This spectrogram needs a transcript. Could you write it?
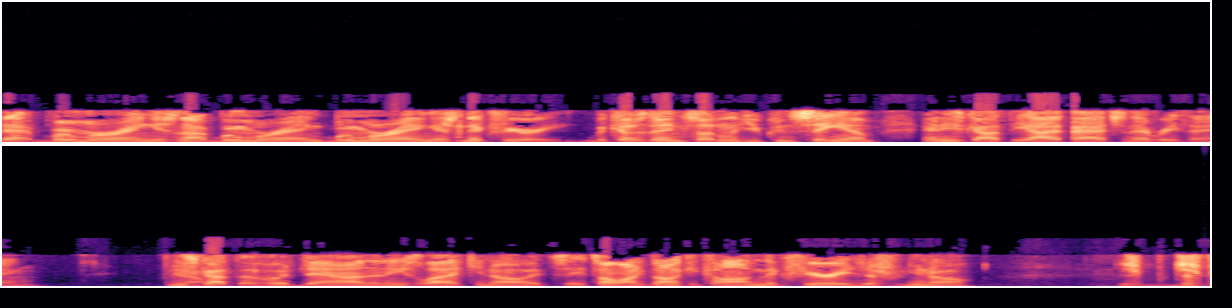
that Boomerang is not Boomerang. Boomerang is Nick Fury because then suddenly you can see him and he's got the eye patch and everything. And He's got the hood down and he's like, you know, it's it's on like Donkey Kong. Nick Fury just, you know, just just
